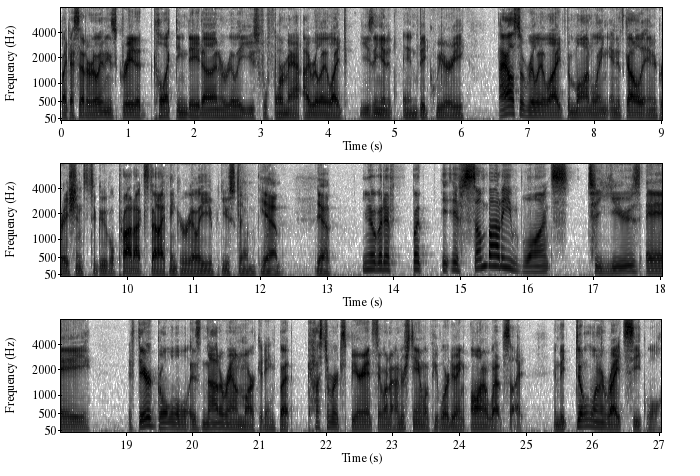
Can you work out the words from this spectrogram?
like I said earlier, I think it's great at collecting data in a really useful format. I really like using it in BigQuery. I also really like the modeling, and it's got all the integrations to Google products that I think are really useful. Yeah. Yeah. You know, but if but if somebody wants to use a, if their goal is not around marketing but customer experience, they want to understand what people are doing on a website, and they don't want to write SQL.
